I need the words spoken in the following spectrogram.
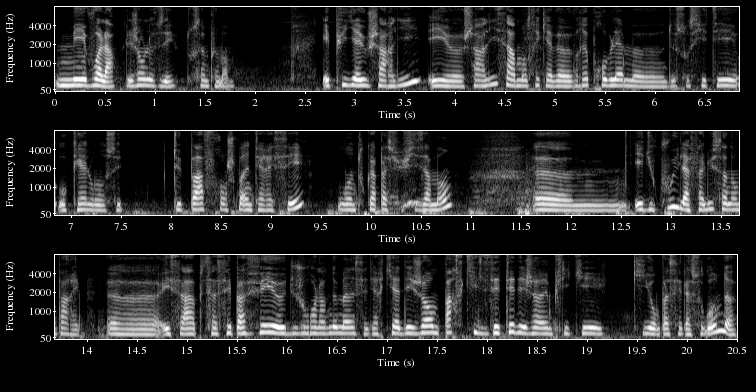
Mais voilà, les gens le faisaient, tout simplement. Et puis il y a eu Charlie, et euh, Charlie, ça a montré qu'il y avait un vrai problème euh, de société auquel on ne s'était pas franchement intéressé, ou en tout cas pas suffisamment. Euh, et du coup, il a fallu s'en emparer. Et ça ça s'est pas fait du jour au lendemain. C'est-à-dire qu'il y a des gens, parce qu'ils étaient déjà impliqués, qui ont passé la seconde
